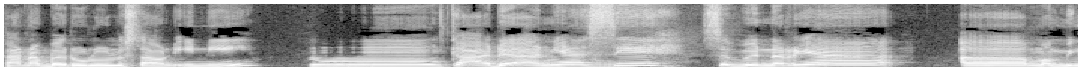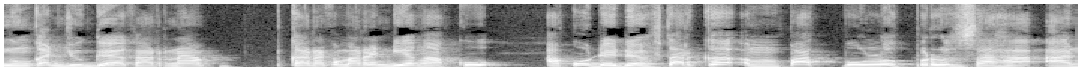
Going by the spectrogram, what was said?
karena baru lulus tahun ini. Hmm, keadaannya sih sebenarnya eh, membingungkan juga karena karena kemarin dia ngaku aku udah daftar ke 40 perusahaan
